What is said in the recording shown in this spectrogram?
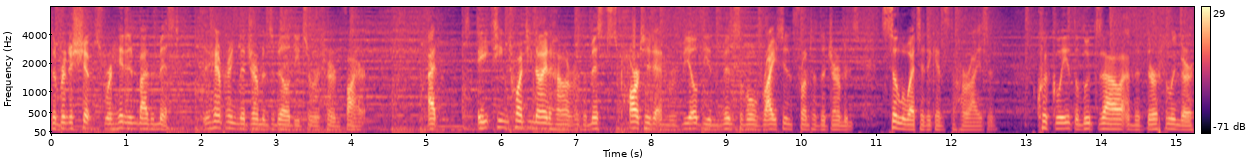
The British ships were hidden by the mist, hampering the Germans' ability to return fire. At 1829, however, the mists parted and revealed the Invincible right in front of the Germans, silhouetted against the horizon. Quickly, the Lutzow and the Derfflinger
